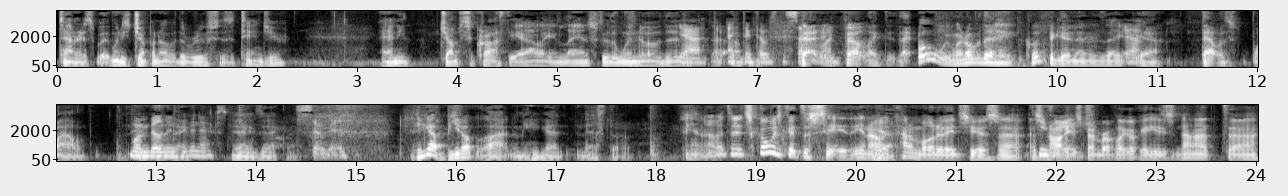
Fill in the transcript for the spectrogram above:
town it is, but when he's jumping over the roofs, is it Tangier? And he jumps across the alley and lands through the window of the. Yeah, th- I think that was the second that, one. It felt like that. Oh, we went over the cliff again, and it was like, Yeah. yeah, that was wild. One building to the next. Yeah, exactly. So good. He got beat up a lot. I mean, he got messed up. You know, it's, it's always good to see. You know, Yeah. it kind of motivates you as a as He's an audience aged. member of like, okay, he's not uh,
